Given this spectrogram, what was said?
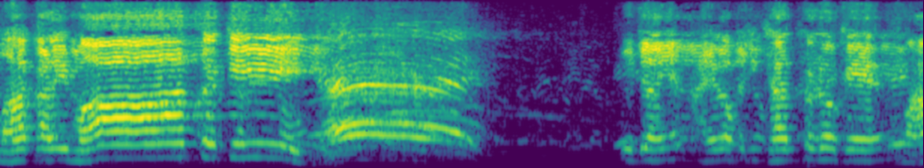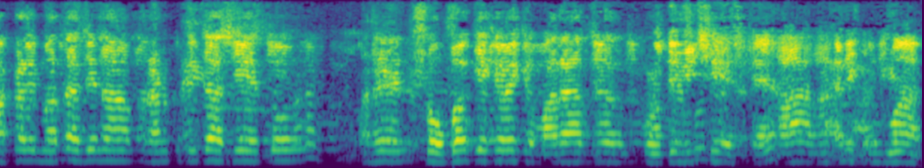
મહાકાળી માત કી આવ્યા પછી ખ્યાલ કર્યો કે મહાકાળી માતાજીના પ્રાણ પ્રતિષ્ઠા છે તો અને સૌભાગ્ય કહેવાય કે મારા કુળદેવી છે. આ કાર્યક્રમમાં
